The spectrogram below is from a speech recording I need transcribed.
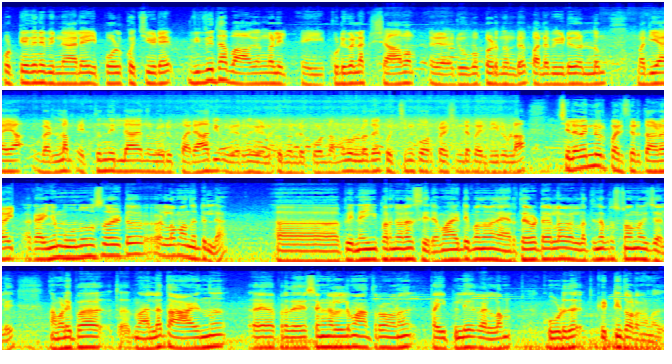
പൊട്ടിയതിന് പിന്നാലെ ഇപ്പോൾ കൊച്ചിയുടെ വിവിധ ഭാഗങ്ങളിൽ ഈ കുടിവെള്ള ക്ഷാമം രൂപപ്പെടുന്നുണ്ട്. പല വീടുകളിലും മതിയായ വെള്ളം എത്തുന്നില്ല എന്നുള്ളൊരു പരാതി ഉയർന്നു കേൾക്കുന്നുണ്ട് ഇപ്പോൾ. നമ്മളുള്ളത് കൊച്ചിൻ കോർപ്പറേഷന്റെ പരിധിയിലുള്ള ചിലവന്നൂർ പരിസരത്താണ്. കഴിഞ്ഞ മൂന്ന് ദിവസമായിട്ട് വെള്ളം വന്നിട്ടില്ല. പിന്നെ ഈ പറഞ്ഞ പോലെ സ്ഥിരമായിട്ട് ഇപ്പം നമ്മൾ നേരത്തെ തൊട്ടുള്ള വെള്ളത്തിന്റെ പ്രശ്നം എന്ന് വെച്ചാൽ നമ്മളിപ്പോൾ നല്ല താഴ്ന്ന് പ്രദേശങ്ങളിൽ മാത്രമാണ് പൈപ്പിൽ വെള്ളം കൂടുതൽ കിട്ടി തുടങ്ങുന്നത്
